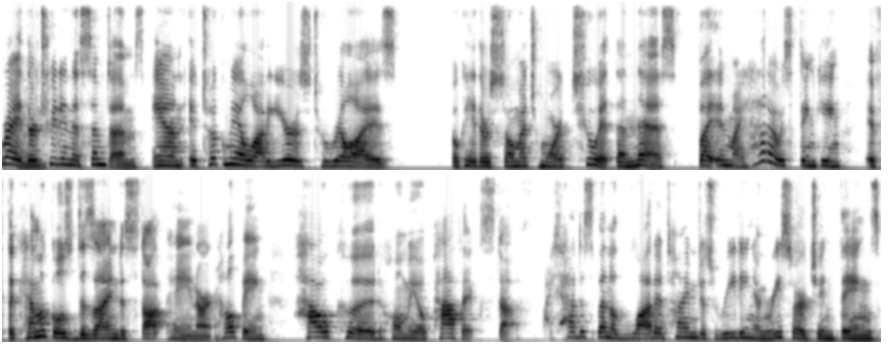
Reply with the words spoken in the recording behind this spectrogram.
Right, they're treating the symptoms. And it took me a lot of years to realize okay, there's so much more to it than this. But in my head, I was thinking if the chemicals designed to stop pain aren't helping, how could homeopathic stuff? I had to spend a lot of time just reading and researching things.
